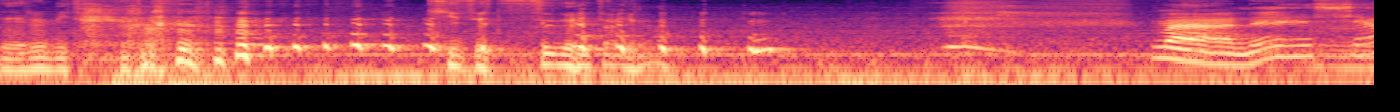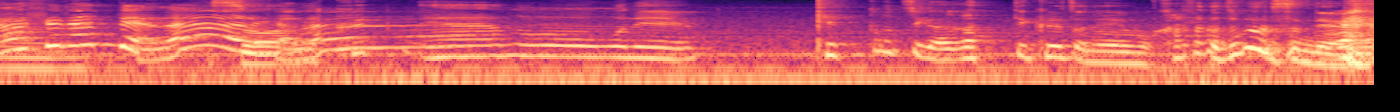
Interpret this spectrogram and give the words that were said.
寝るみたいな。気絶するみたいな。ーまあね幸せなんだよなあそうな。くいやあのもうね血糖値が上がってくるとねもう体がゾクゾクするんだよね。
